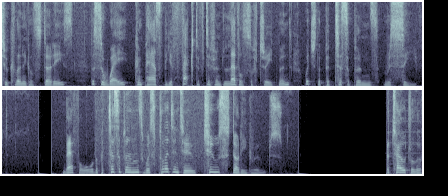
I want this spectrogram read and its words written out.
to clinical studies, the survey compares the effect of different levels of treatment which the participants received. Therefore, the participants were split into two study groups. A total of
